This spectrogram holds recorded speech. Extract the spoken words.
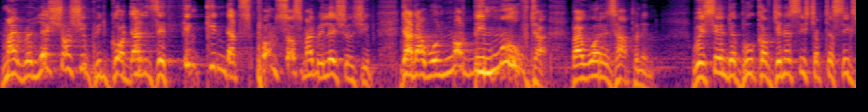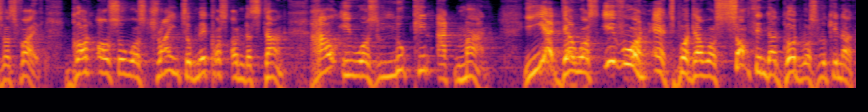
my relationship with God, that is a thinking that sponsors my relationship, that I will not be moved by what is happening. We say in the book of Genesis, chapter 6, verse 5, God also was trying to make us understand how He was looking at man. Yet there was evil on earth, but there was something that God was looking at.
